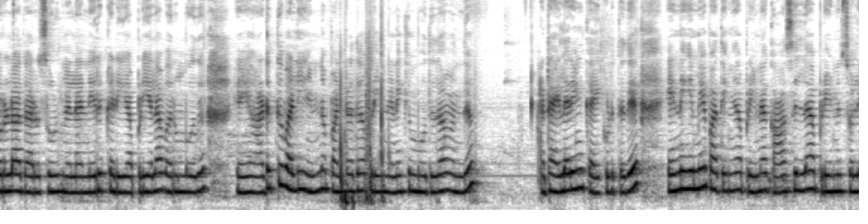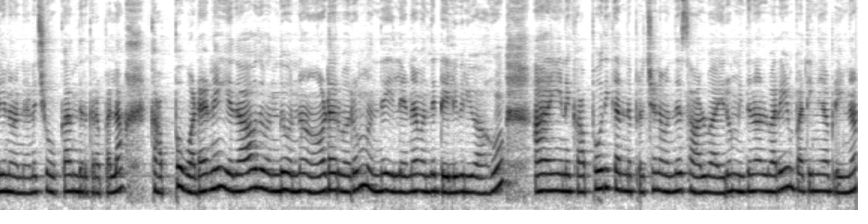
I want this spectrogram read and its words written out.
பொருளாதார சூழ்நிலை நெருக்கடி அப்படியெல்லாம் வரும்போது அடுத்து அடுத்த வழி என்ன பண்ணுறது அப்படின்னு நினைக்கும் போது தான் வந்து டைலரிங் கை கொடுத்தது. என்றைக்குமே பார்த்தீங்க அப்படின்னா காசு இல்லை அப்படின்னு சொல்லி நான் நினச்சி உட்காந்துருக்கிறப்பெல்லாம் அப்போ உடனே ஏதாவது வந்து ஒன்று ஆர்டர் வரும். வந்து இல்லைன்னா வந்து டெலிவரி ஆகும். எனக்கு அப்போதைக்கு அந்த பிரச்சனை வந்து சால்வ் ஆயிரும். இது நாள் வரையும் பார்த்தீங்க அப்படின்னா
